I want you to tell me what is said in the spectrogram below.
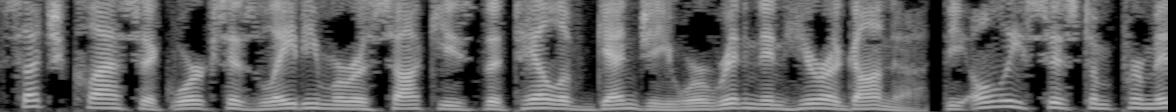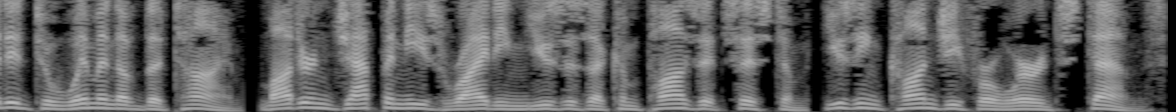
Such classic works as Lady Murasaki's The Tale of Genji were written in hiragana, the only system permitted to women of the time. Modern Japanese writing uses a composite system, using kanji for word stems,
